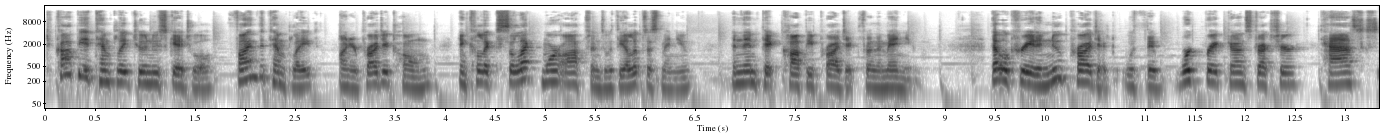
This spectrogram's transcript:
To copy a template to a new schedule, find the template on your project home and click Select More Options with the ellipsis menu, and then pick Copy Project from the menu. That will create a new project with the work breakdown structure, tasks,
